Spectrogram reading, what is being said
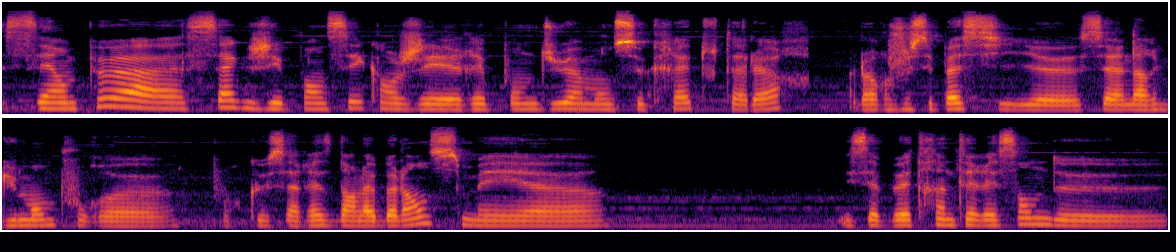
c'est un peu à ça que j'ai pensé quand j'ai répondu à mon secret tout à l'heure. Alors, je sais pas si euh, c'est un argument pour, euh, pour que ça reste dans la balance, mais, euh, mais ça peut être intéressant de.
